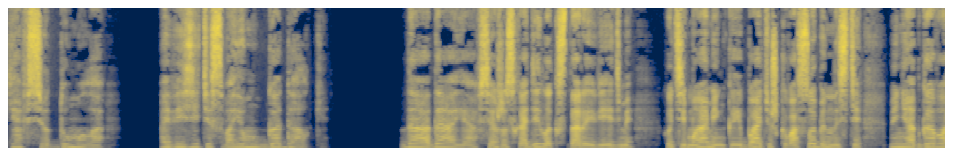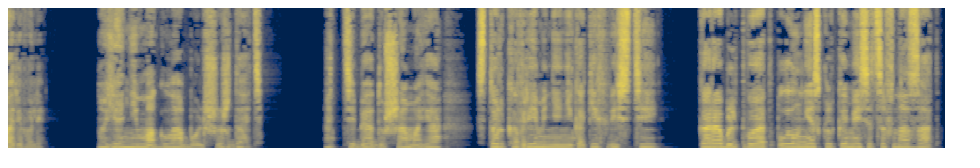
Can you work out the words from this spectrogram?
Я все думала о визите своем к гадалке. Да, да, я все же сходила к старой ведьме, хоть и маменька, и батюшка в особенности меня отговаривали. Но я не могла больше ждать. От тебя, душа моя, столько времени никаких вестей. Корабль твой отплыл несколько месяцев назад.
